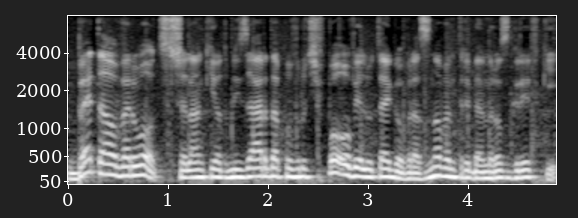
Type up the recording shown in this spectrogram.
Beta Overwatch strzelanki od Blizzarda powróci w połowie lutego wraz z nowym trybem rozgrywki.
